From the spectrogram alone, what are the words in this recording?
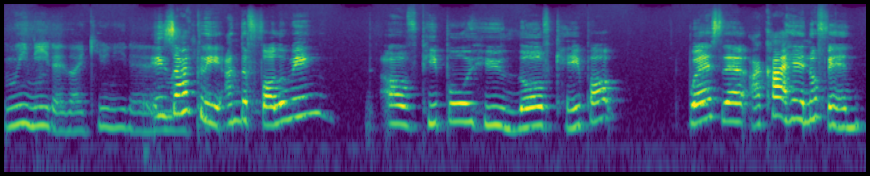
we need it like you need it like, Exactly. And the following of people who love K-pop, where's their? I can't hear nothing.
